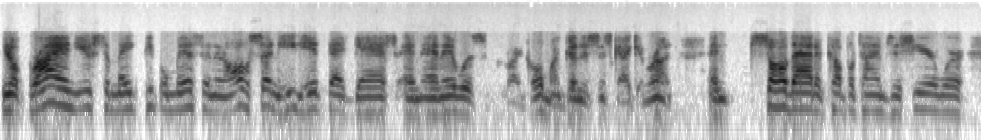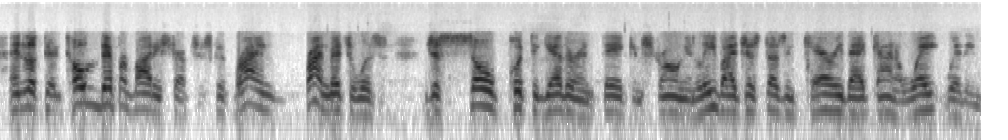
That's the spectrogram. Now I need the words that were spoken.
you know Brian used to make people miss, and then all of a sudden he'd hit that gas, and and it was like oh my goodness, this guy can run. And saw that a couple times this year where and look they're total different body structures because Brian Brian Mitchell was just so put together and thick and strong and Levi just doesn't carry that kind of weight with him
